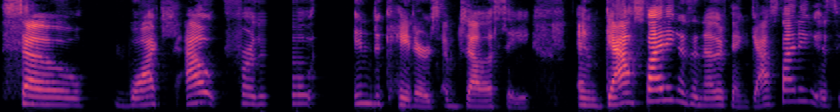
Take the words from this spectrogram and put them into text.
So watch out for the indicators of jealousy. And gaslighting is another thing. Gaslighting is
